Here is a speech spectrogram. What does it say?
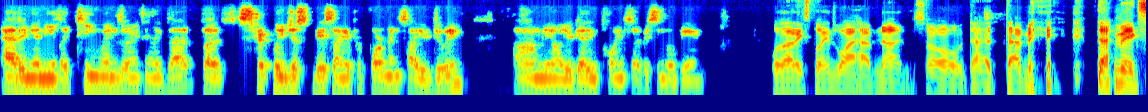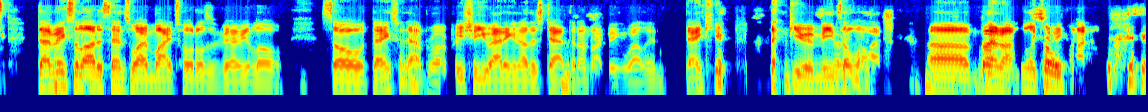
adding any like team wins or anything like that, but strictly just based on your performance, how you're doing. Um, you know, you're getting points every single game. Well, that explains why I have none. So that that that makes that makes a lot of sense why my total is very low. So thanks for that, bro. I appreciate you adding another stat that I'm not doing well in. Thank you. Thank you. It means a lot. Um, but, no, no, I'm only so, kidding.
